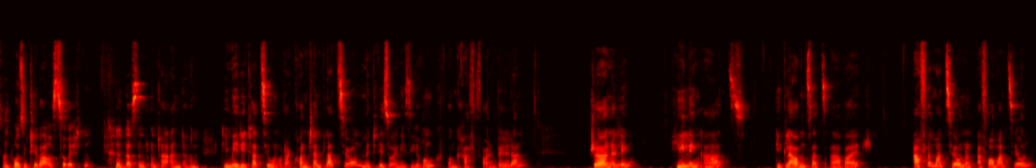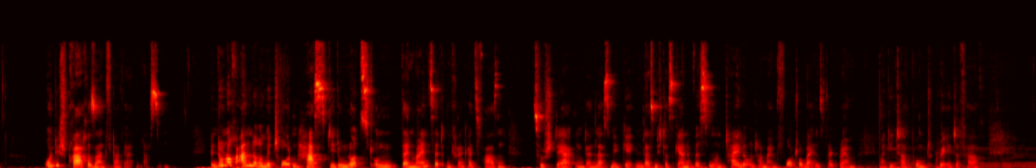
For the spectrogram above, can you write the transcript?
und positiver auszurichten. Das sind unter anderem die Meditation oder Kontemplation mit Visualisierung von kraftvollen Bildern, Journaling, Healing Arts, die Glaubenssatzarbeit, Affirmation und Affirmation und die Sprache sanfter werden lassen. Wenn du noch andere Methoden hast, die du nutzt, um dein Mindset in Krankheitsphasen zu stärken, dann lass, mir, lass mich das gerne wissen und teile unter meinem Foto bei Instagram madita.creativehealth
